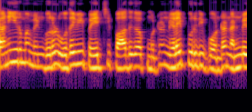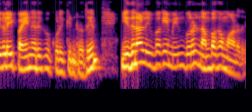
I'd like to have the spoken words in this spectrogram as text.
தனியுரிம மென்பொருள் உதவி பயிற்சி பாதுகாப்பு மற்றும் நிலைப்புறுதி போன்ற நன்மைகளை பயனருக்கு கொடுக்கின்றது. இதனால் இவ்வகை மென்பொருள் நம்பகமானது.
